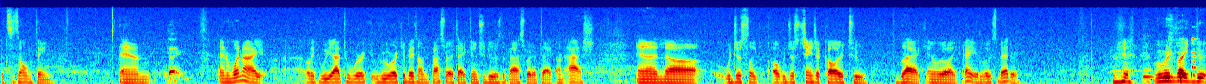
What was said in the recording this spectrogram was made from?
it's its own thing, and Thing. and when I, uh, like, we had to work rework a bit on password attack to introduce the password attack on Ash, and uh, we just like, oh, we just changed the color to, to black, and we were like, hey, it looks better. we were like, do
